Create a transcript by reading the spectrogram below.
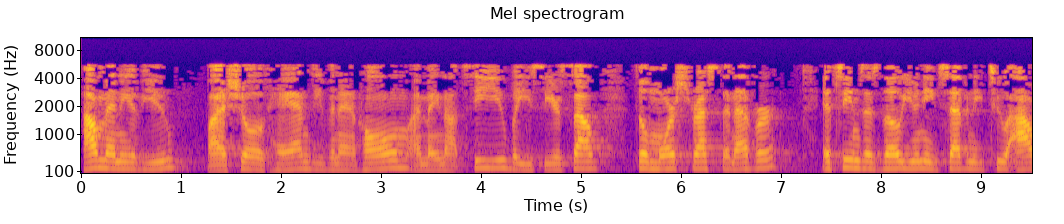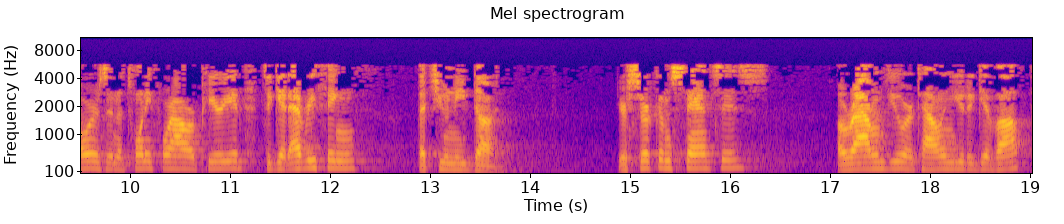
How many of you, by a show of hands, even at home, I may not see you, but you see yourself, feel more stressed than ever? It seems as though you need 72 hours in a 24 hour period to get everything that you need done. Your circumstances around you are telling you to give up.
